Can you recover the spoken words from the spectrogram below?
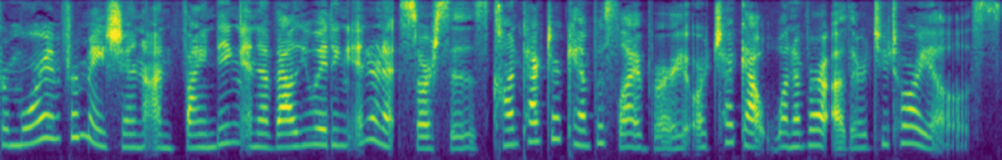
For more information on finding and evaluating Internet sources, contact your campus library or check out one of our other tutorials.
